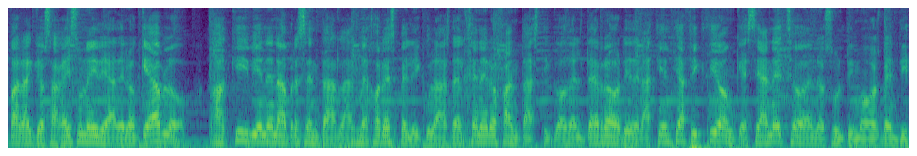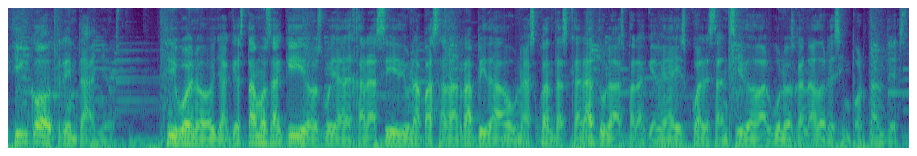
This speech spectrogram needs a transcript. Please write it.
Para que os hagáis una idea de lo que hablo, aquí vienen a presentar las mejores películas del género fantástico, del terror y de la ciencia ficción que se han hecho en los últimos 25 o 30 años. Y bueno, ya que estamos aquí os voy a dejar así de una pasada rápida unas cuantas carátulas para que veáis cuáles han sido algunos ganadores importantes.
